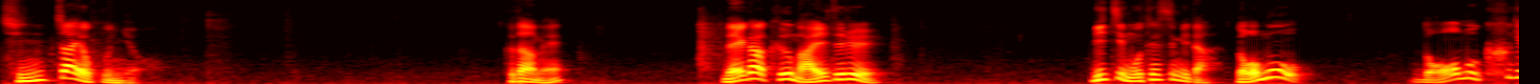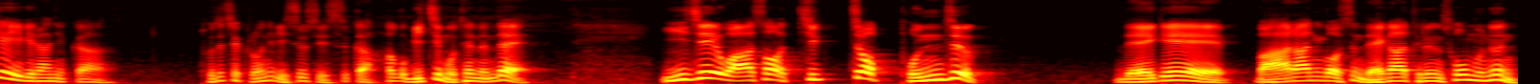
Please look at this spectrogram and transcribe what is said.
진짜였군요. 그 다음에 내가 그 말들을 믿지 못했습니다. 너무 너무 크게 얘기를 하니까 도대체 그런 일이 있을 수 있을까 하고 믿지 못했는데 이제 와서 직접 본즉 내게 말한 것은 내가 들은 소문은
